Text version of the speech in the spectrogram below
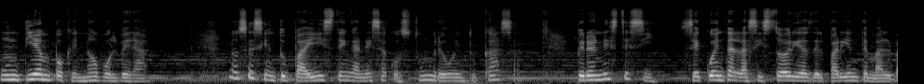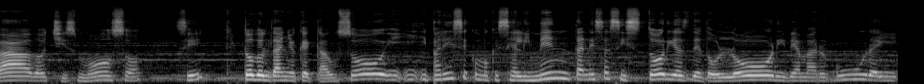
un tiempo que no volverá. No sé si en tu país tengan esa costumbre o en tu casa, pero en este sí, se cuentan las historias del pariente malvado, chismoso, ¿sí? Todo el daño que causó y, parece como que se alimentan esas historias de dolor y de amargura y,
